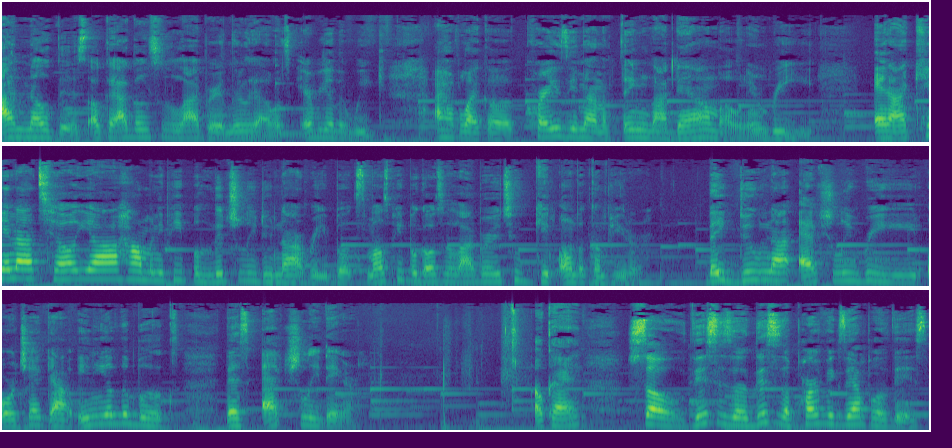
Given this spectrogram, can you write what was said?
I know this. Okay, I go to the library literally almost every other week. I have like a crazy amount of things I download and read. And I cannot tell y'all how many people literally do not read books. Most people go to the library to get on the computer. They do not actually read or check out any of the books that's actually there. Okay? So, this is a this is a perfect example of this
